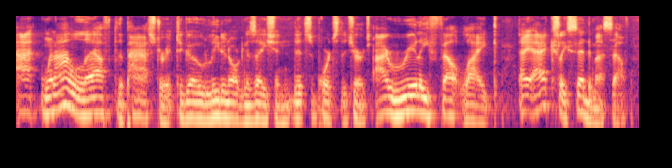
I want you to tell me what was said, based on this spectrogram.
I, when I left the pastorate to go lead an organization that supports the church, I really felt like I actually said to myself,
